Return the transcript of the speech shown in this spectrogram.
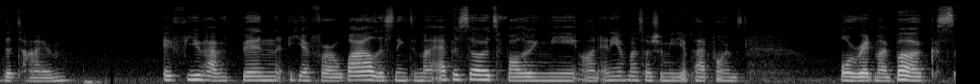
the time. If you have been here for a while, listening to my episodes, following me on any of my social media platforms, or read my books,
